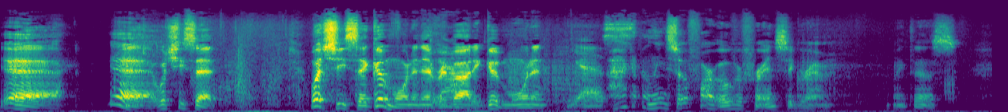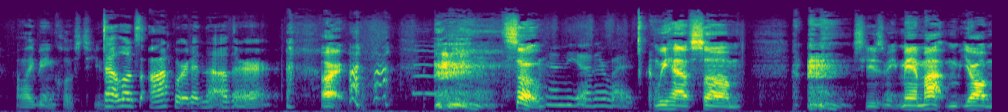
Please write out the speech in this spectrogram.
Yeah. Yeah. What she said. What she said. Good morning, everybody. Good morning. Yes. I gotta lean so far over for Instagram. Like this. I like being close to you. That looks awkward in the other All right. so in the other way. we have some. excuse me, man. My y'all,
